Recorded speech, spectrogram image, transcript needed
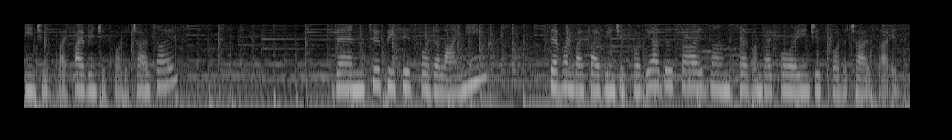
inches by five inches for the child size. Then two pieces for the lining 7 by 5 inches for the adult size and 7 by 4 inches for the child size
